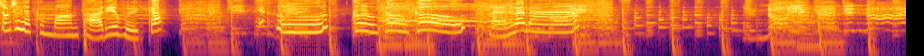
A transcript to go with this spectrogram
좀 실력 한번 발휘해 볼까? 야호! 고고고! 랄라라! You know you can't deny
